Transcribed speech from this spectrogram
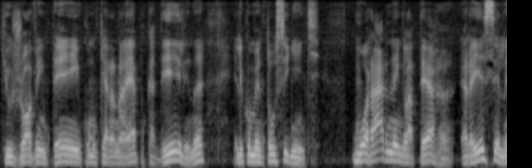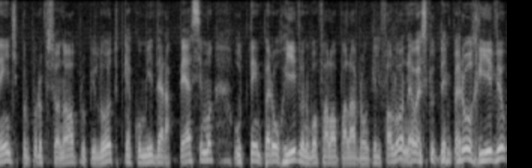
que o jovem tem, como que era na época dele, né? Ele comentou o seguinte: morar na Inglaterra era excelente para o profissional, para o piloto, porque a comida era péssima, o tempo era horrível, não vou falar o palavrão que ele falou, né? Mas que o tempo era horrível,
